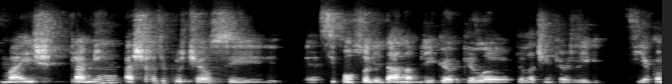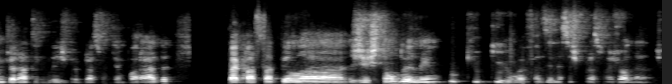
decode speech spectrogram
mas para mim a chave para o Chelsea é, se consolidar na briga pela, pela Champions League via campeonato inglês para a próxima temporada vai passar pela gestão do elenco que o Tuchel vai fazer nessas próximas rodadas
